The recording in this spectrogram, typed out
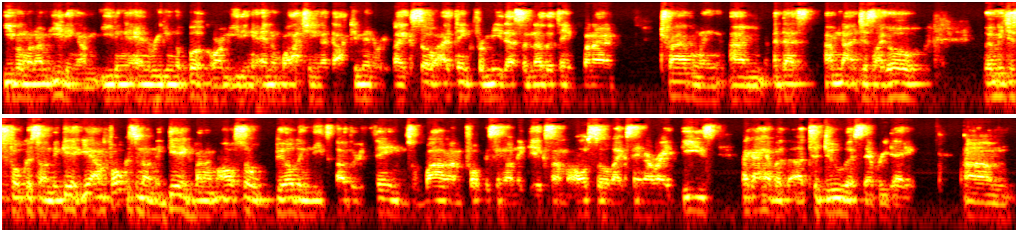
even when I'm eating, I'm eating and reading a book, or I'm eating and watching a documentary. Like, so I think for me, that's another thing when I'm traveling. I'm that's I'm not just like oh let me just focus on the gig. Yeah, I'm focusing on the gig, but I'm also building these other things while I'm focusing on the gig. So I'm also like saying, all right, these like I have a, a to-do list every day. Um,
